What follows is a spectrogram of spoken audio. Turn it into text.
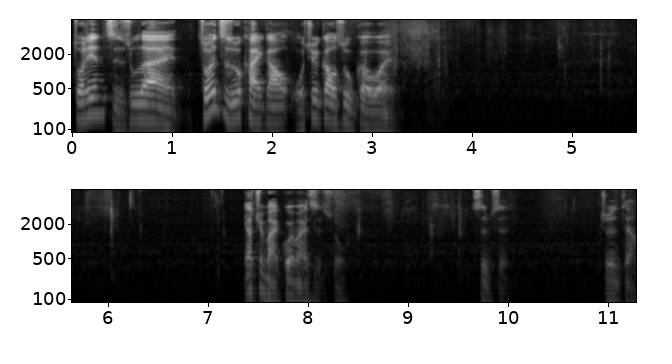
昨天指数在昨天指数开高，我去告诉各位，要去买贵买指数，是不是？就是这样。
